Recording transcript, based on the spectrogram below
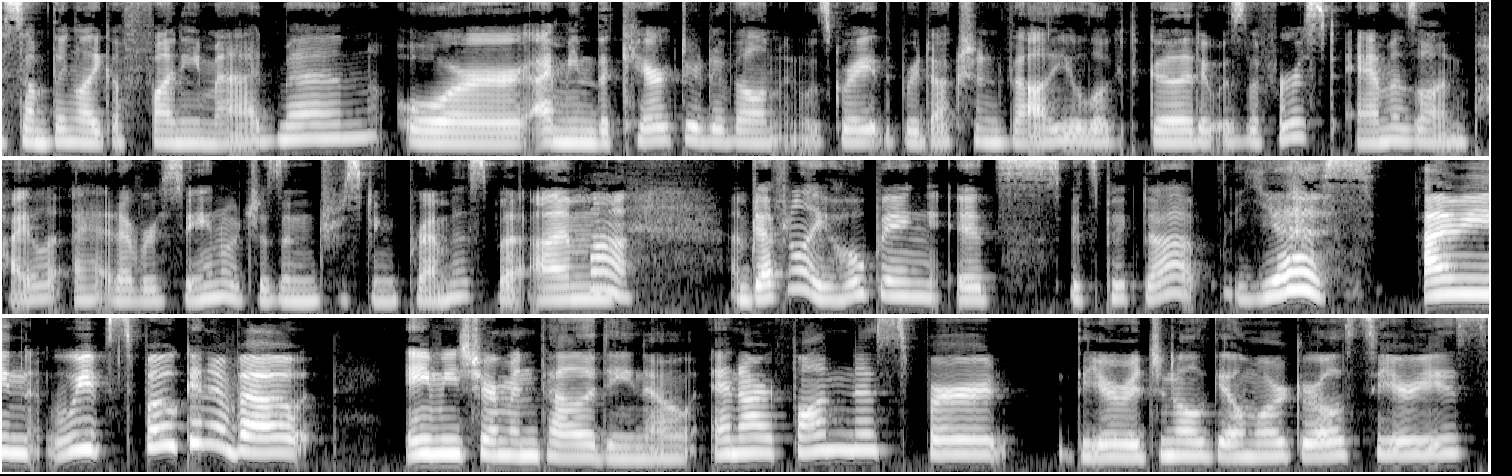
something like a funny Mad Men or I mean the character development was great, the production value looked good. It was the first Amazon pilot I had ever seen, which is an interesting premise, but I'm Huh. I'm definitely hoping it's it's picked up. Yes. I mean, we've spoken about Amy Sherman Palladino and our fondness for the original Gilmore Girls series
